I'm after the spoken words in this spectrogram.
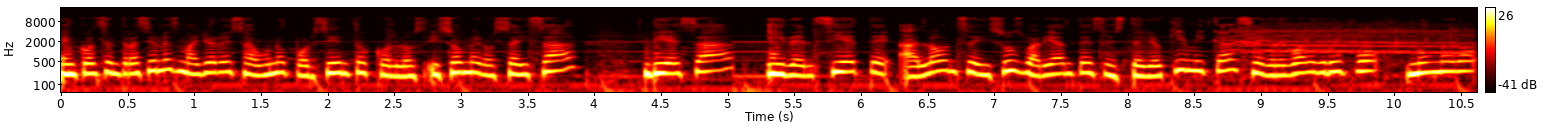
en concentraciones mayores a 1% con los isómeros 6A, 10A y del 7 al 11 y sus variantes estereoquímicas se agregó al grupo número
